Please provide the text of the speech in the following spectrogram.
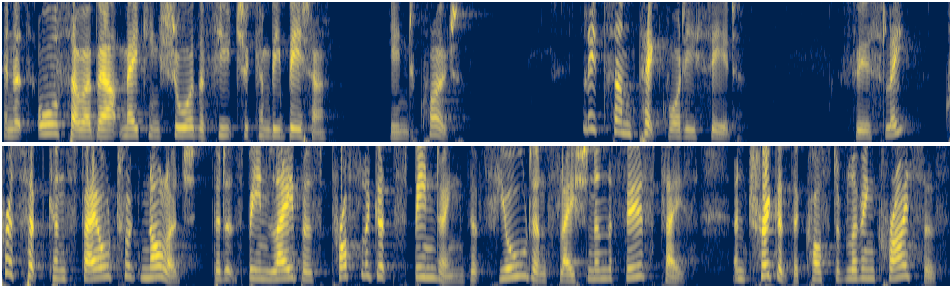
And it's also about making sure the future can be better. End quote. Let's unpick what he said. Firstly, Chris Hipkins failed to acknowledge that it's been Labour's profligate spending that fuelled inflation in the first place and triggered the cost of living crisis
